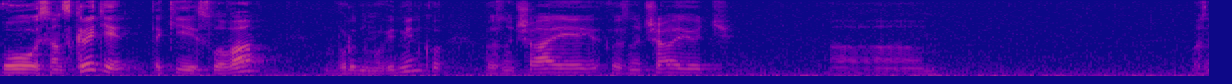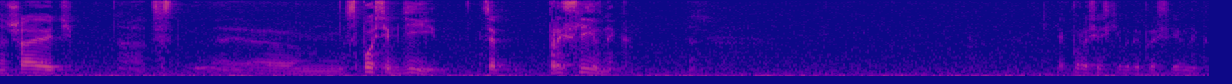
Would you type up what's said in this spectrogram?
У санскриті такі слова в орудному відмінку означає, означають а, означають це, е, спосіб дії. Це прислівник. Як по-російськи буде прислівник?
